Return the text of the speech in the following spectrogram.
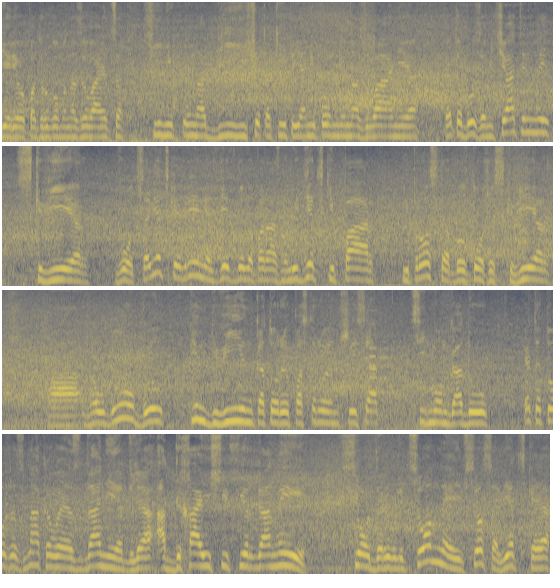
дерево по-другому называется, финик унаби, еще какие-то, я не помню названия. Это был замечательный сквер. Вот, в советское время здесь было по-разному. И детский парк, и просто был тоже сквер. А на углу был пингвин, который построен в 67 году. Это тоже знаковое здание для отдыхающих ферганы все дореволюционное и все советское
